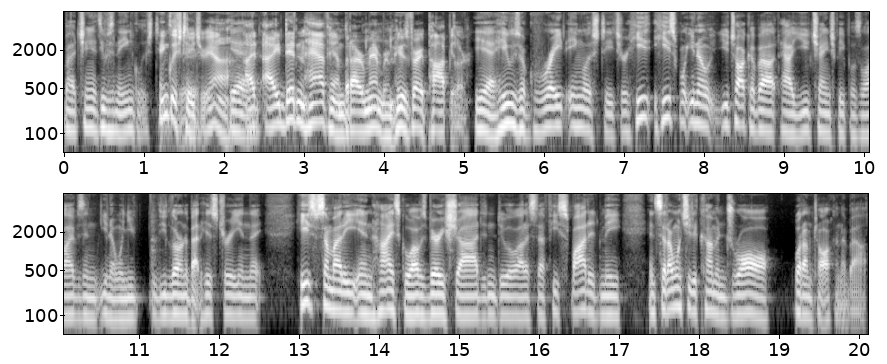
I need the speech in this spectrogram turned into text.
by chance? He was an English teacher. English teacher, yeah. Yeah. I, I didn't have him, but I remember him. He was very popular. Yeah, he was a great English teacher. He he's you know you talk about how you change people's lives and you know when you you learn about history and that he's somebody in high school. I was very shy, didn't do a lot of stuff. He spotted me and said, "I want you to come and draw what I'm talking about."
